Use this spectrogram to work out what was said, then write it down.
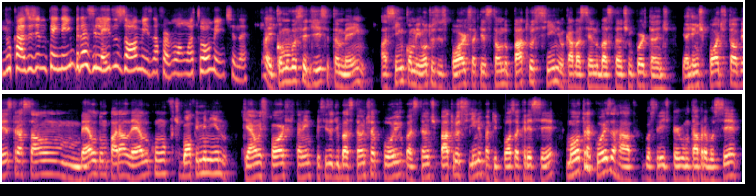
no caso a gente não tem nem brasileiros homens na Fórmula 1 atualmente, né? Ah, e como você disse também, assim como em outros esportes, a questão do patrocínio acaba sendo bastante importante. E a gente pode talvez traçar um belo de um paralelo com o futebol feminino, que é um esporte que também precisa de bastante apoio, bastante patrocínio para que possa crescer. Uma outra coisa, Rafa, gostaria de perguntar para você.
